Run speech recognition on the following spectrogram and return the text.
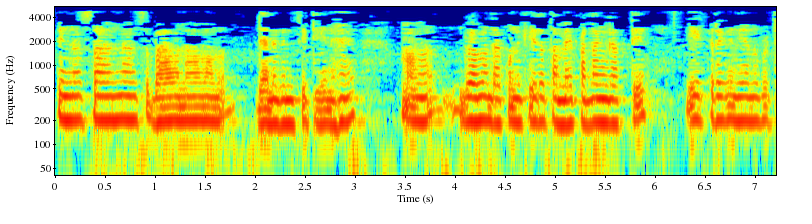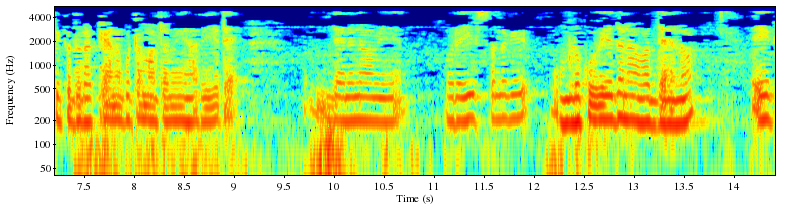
පින්නසාරණංශ භාවනාව මම දැනගෙන සිටියේ නැහැ. මම වම දකුණ කියලා තමයි පටන් ගත්තේ. ඒ කරගෙන යනකොට ටික දුරක් යනකොට මට මේ හරියට දැනෙනවා මේ ඔරේස්සලගේ ලොකු වේදනාවක් දැනෙනවා. ඒක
